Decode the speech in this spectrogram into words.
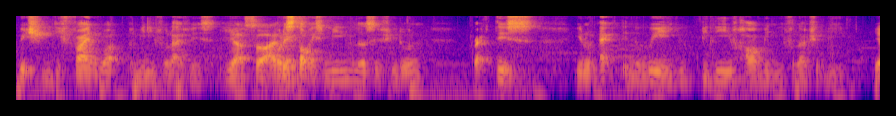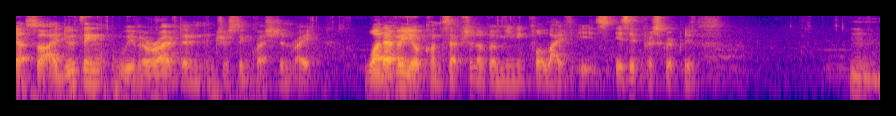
which you define what a meaningful life is. Yeah, so I All this talk is meaningless if you don't practice, you don't act in the way you believe how meaningful life should be. Yeah, so I do think we've arrived at an interesting question, right? Whatever your conception of a meaningful life is, is it prescriptive? Hmm.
